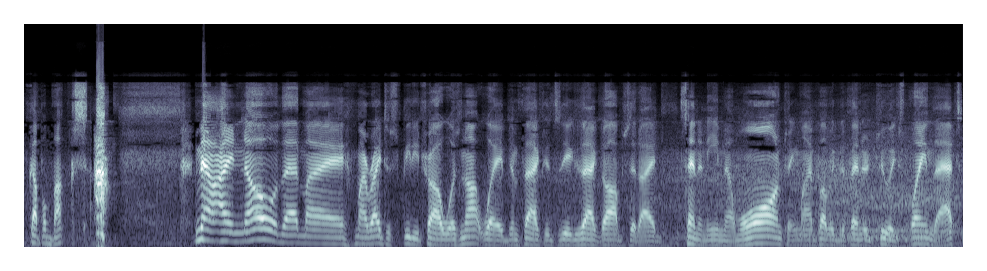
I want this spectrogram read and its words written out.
a couple bucks. Ah! Now I know that my my right to speedy trial was not waived. In fact, it's the exact opposite. I sent an email wanting my public defender to explain that.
